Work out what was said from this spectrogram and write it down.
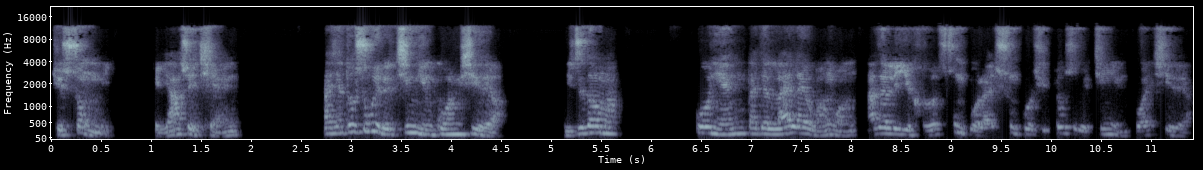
去送礼、给压岁钱，大家都是为了经营关系的呀，你知道吗？过年大家来来往往，拿着礼盒送过来送过去，都是为经营关系的呀。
